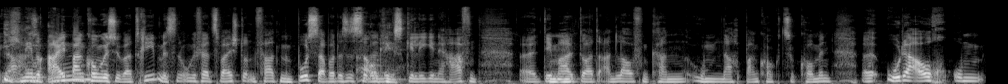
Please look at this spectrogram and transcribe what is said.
Ich ja, nehme also bei an, Bangkok ist übertrieben, es sind ungefähr zwei Stunden Fahrt mit dem Bus, aber das ist so ah, okay. der nächstgelegene Hafen, äh, den mhm. man halt dort anlaufen kann, um nach Bangkok zu kommen. Äh, oder auch um,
